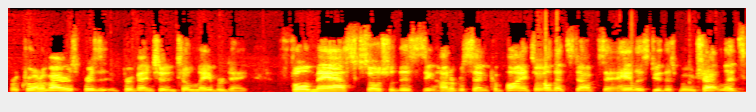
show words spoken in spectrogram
for coronavirus pre- prevention until Labor Day. Full mask, social distancing, 100% compliance, all that stuff. Say, hey, let's do this moonshot. Let's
